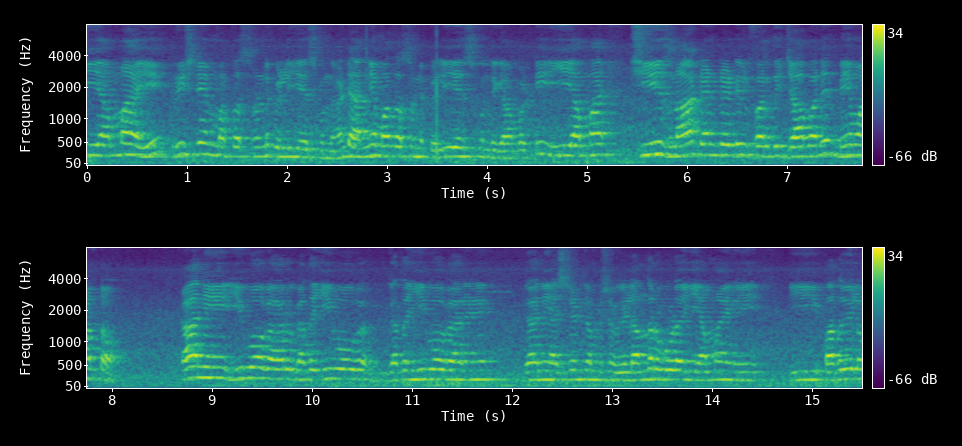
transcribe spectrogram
ఈ అమ్మాయి క్రిస్టియన్ మతస్థుడిని పెళ్ళి చేసుకుంది. అంటే అన్య మతస్థుడిని పెళ్ళి చేసుకుంది కాబట్టి ఈ అమ్మాయి she is not entitle for the job అనేది మేము అంటాం కానీ ఈవో గారు గత ఈవో గత ఈవో గారిని కానీ అసిస్టెంట్ కమిషనర్ వీళ్ళందరూ కూడా ఈ అమ్మాయిని ఈ పదవిలో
